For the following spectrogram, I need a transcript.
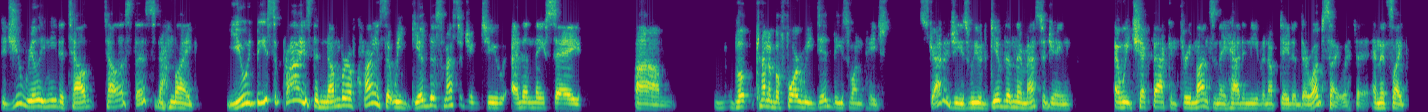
did you really need to tell tell us this? And I'm like, you would be surprised the number of clients that we give this messaging to, and then they say, um, but kind of before we did these one page strategies, we would give them their messaging and we check back in three months and they hadn't even updated their website with it. And it's like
